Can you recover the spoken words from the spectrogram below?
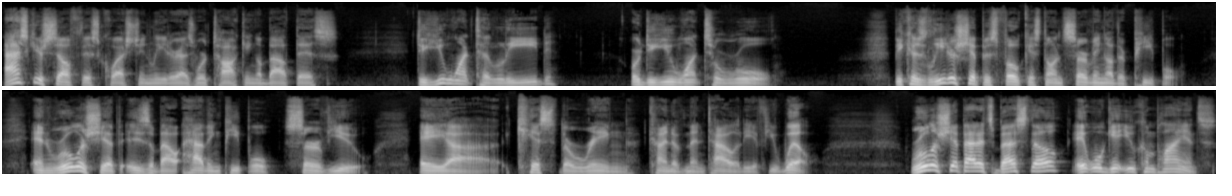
Ask yourself this question, leader, as we're talking about this. Do you want to lead or do you want to rule? Because leadership is focused on serving other people, and rulership is about having people serve you. A uh, kiss the ring kind of mentality, if you will. Rulership at its best, though, it will get you compliance.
